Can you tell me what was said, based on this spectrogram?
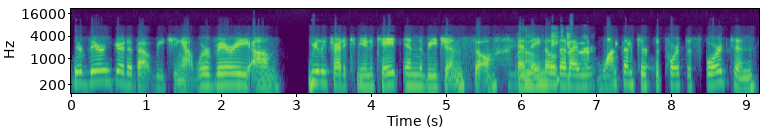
they're very good about reaching out. We're very um, really try to communicate in the region. So, and they know Thank that I for- want them to support the sport, and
